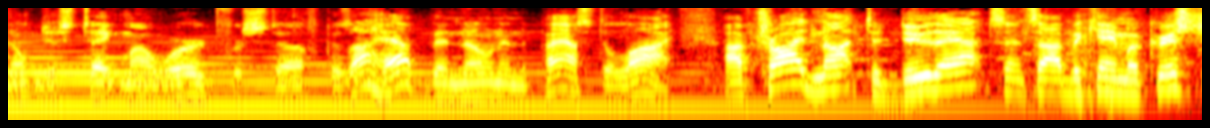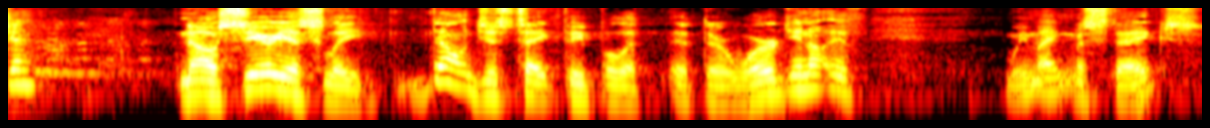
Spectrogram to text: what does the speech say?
don't just take my word for stuff because I have been known in the past to lie. I've tried not to do that since I became a Christian. No, seriously, don't just take people at, at their word. You know, if we make mistakes,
